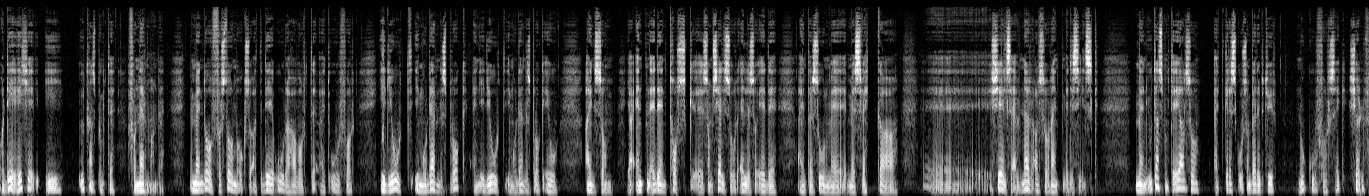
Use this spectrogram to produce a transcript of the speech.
Og det er ikke i utgangspunktet fornærmende. Men da forstår vi også at det ordet har blitt et ord for idiot i moderne språk. En idiot i moderne språk er jo en som ja, enten er det en tosk eh, som skjellsord, eller så er det en person med, med svekka eh, sjelsevner, altså rent medisinsk. Men utgangspunktet er altså et gresk ord som bare betyr noe for seg sjølv.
